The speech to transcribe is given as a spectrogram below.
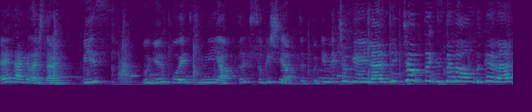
Evet arkadaşlar biz bugün bu etkinliği yaptık. Su kişi yaptık bugün ve çok eğlendik. Çok da güzel oldu Karar.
